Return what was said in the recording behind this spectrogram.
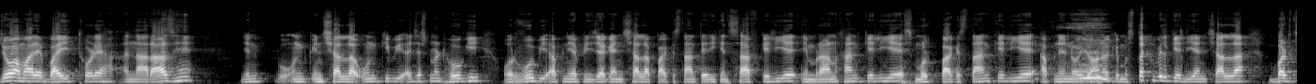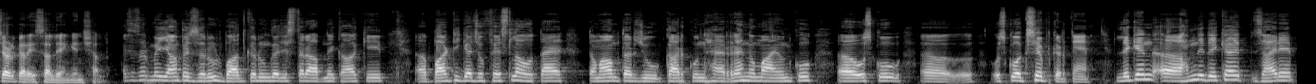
जो हमारे भाई थोड़े नाराज़ हैं जिन, उन इनशाला उनकी भी एडजस्टमेंट होगी और वो भी अपनी अपनी जगह इनशाला पाकिस्तान तहरीक इंसाफ के लिए, इमरान खान के लिए, इस मुल्क पाकिस्तान के लिए, अपने नौजवानों के मुस्तबिल के लिए इनशाला बढ़ चढ़ कर हिस्सा लेंगे इनशाला अच्छा सर, मैं यहाँ पर ज़रूर बात करूँगा। जिस तरह आपने कहा कि पार्टी का जो फैसला होता है, तमाम तर जो कारकुन है, रहनुमा है, उनको उसको उसको एक्सेप्ट करते हैं। लेकिन हमने देखा है, ज़ाहिर है,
